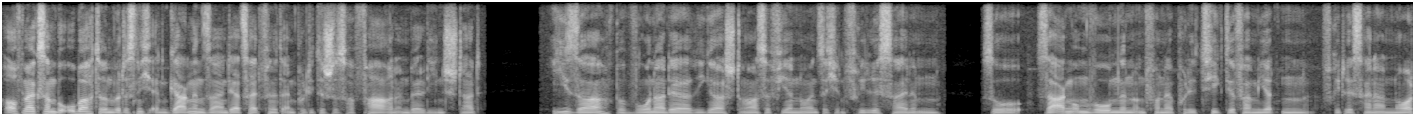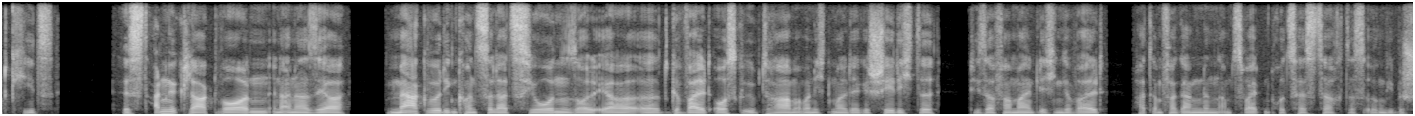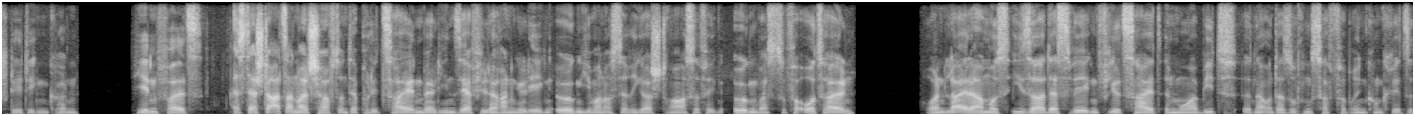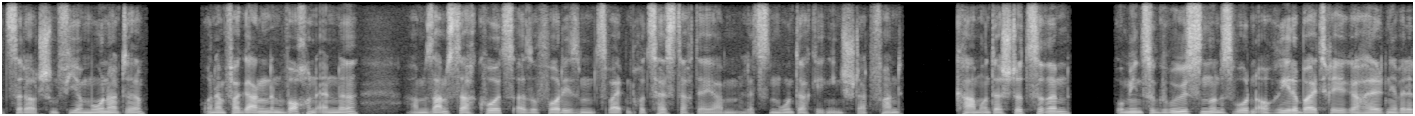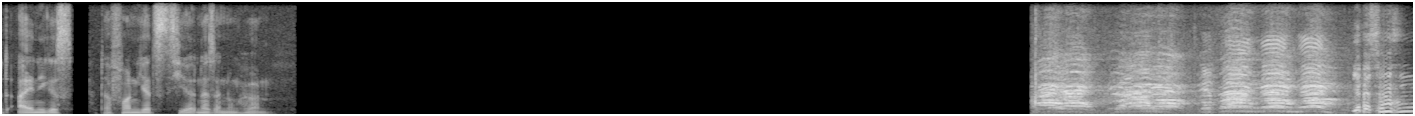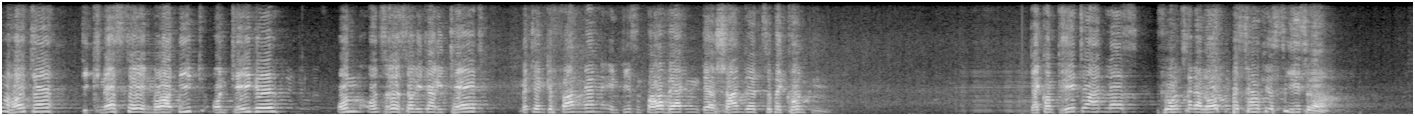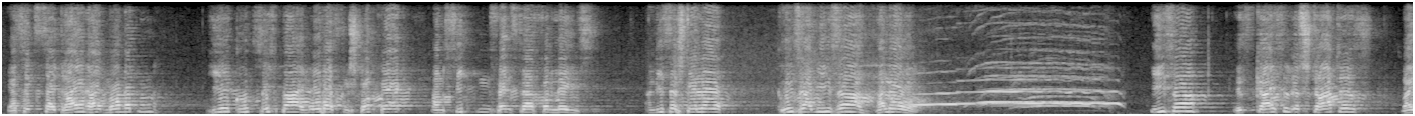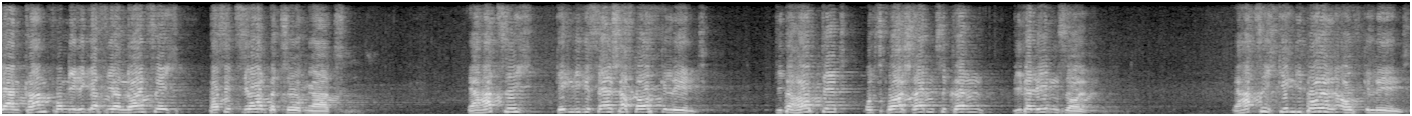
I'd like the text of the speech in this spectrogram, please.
Aufmerksam Beobachterin wird es nicht entgangen sein. Derzeit findet ein politisches Verfahren in Berlin statt. Isa, Bewohner der Rieger Straße 94 in Friedrichshain im so sagenumwobenen und von der Politik diffamierten Friedrichshainer Nordkiez, ist angeklagt worden. In einer sehr merkwürdigen Konstellation soll er äh, Gewalt ausgeübt haben, aber nicht mal der Geschädigte dieser vermeintlichen Gewalt hat am vergangenen, am zweiten Prozesstag das irgendwie bestätigen können. Jedenfalls ist der Staatsanwaltschaft und der Polizei in Berlin sehr viel daran gelegen, irgendjemand aus der Rieger Straße für irgendwas zu verurteilen. Und leider muss Isa deswegen viel Zeit in Moabit in der Untersuchungshaft verbringen. Konkret sitzt er dort schon vier Monate. Und am vergangenen Wochenende, am Samstag kurz, also vor diesem zweiten Prozesstag, der ja am letzten Montag gegen ihn stattfand, kam Unterstützerin, um ihn zu grüßen und es wurden auch Redebeiträge gehalten. Ihr werdet einiges davon jetzt hier in der Sendung hören. Wir besuchen heute die Kneste in Moabit und Tegel, um unsere Solidarität mit den Gefangenen in diesen Bauwerken der Schande zu bekunden. Der konkrete Anlass für unseren erneuten Besuch ist Isa. Er sitzt seit dreieinhalb Monaten hier gut sichtbar im obersten Stockwerk am siebten Fenster von links. An dieser Stelle Grüße an Isa, hallo. Isa ist Geißel des Staates, weil er im Kampf um die Riga 94 Position bezogen hat. Er hat sich gegen die Gesellschaft aufgelehnt, die behauptet, uns vorschreiben zu können, wie wir leben sollen. Er hat sich gegen die Bullen aufgelehnt,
